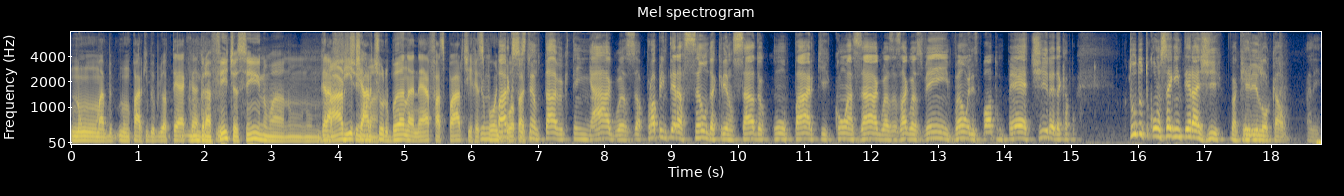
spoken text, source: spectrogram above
numa, num parque biblioteca. Um grafite, assim, numa. Num, num grafite, arte, arte urbana, né? Faz parte e responde. Um parque sustentável que tem águas, a própria interação da criançada com o parque, com as águas, as águas vêm, vão, eles botam um pé, tira, daqui a pouco. Tudo tu consegue interagir com aquele Entendi. local ali.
